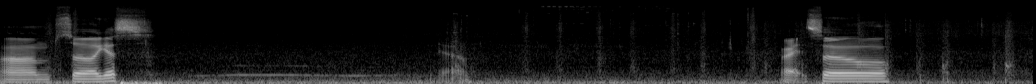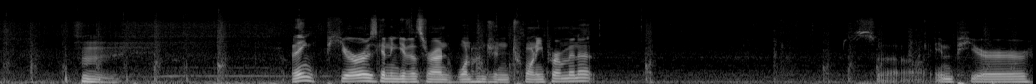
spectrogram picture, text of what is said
Um, so I guess, yeah. All right, so, hmm. I think pure is gonna give us around 120 per minute. So impure.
